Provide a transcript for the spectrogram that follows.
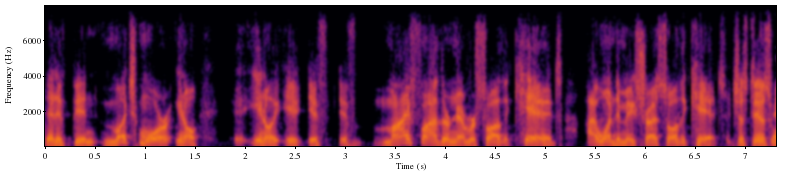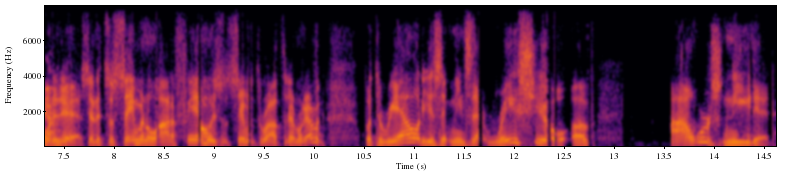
that have been much more, you know, eh, you know, if if my father never saw the kids, I wanted to make sure I saw the kids. It just is yeah. what it is, and it's the same in a lot of families. It's the same throughout the demographic. But the reality is, it means that ratio of hours needed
